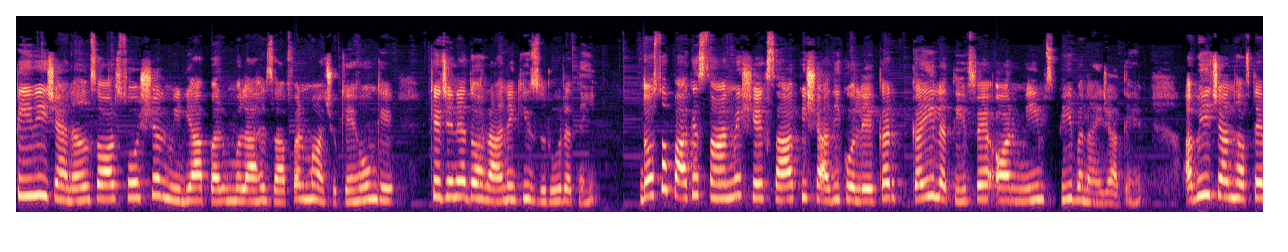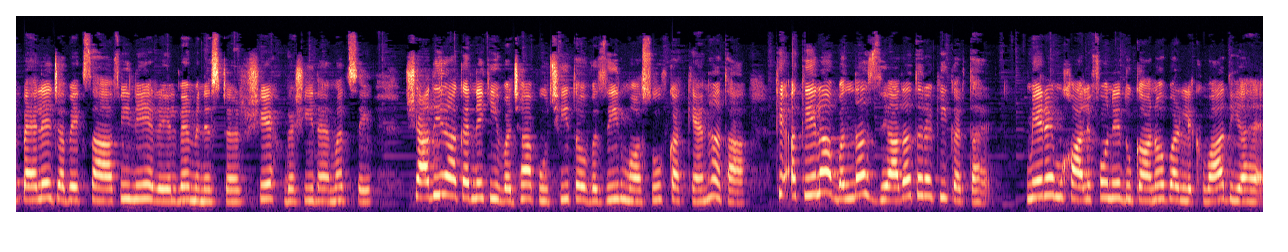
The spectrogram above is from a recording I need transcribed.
टीवी चैनल्स और सोशल मीडिया पर मुलाहजा फरमा चुके होंगे कि जिन्हें दोहराने की ज़रूरत नहीं। दोस्तों, पाकिस्तान में शेख साहब की शादी को लेकर कई लतीफ़े और मीम्स भी बनाए जाते हैं। अभी चंद हफ़्ते पहले जब एक सहाफ़ी ने रेलवे मिनिस्टर शेख रशीद अहमद से शादी ना करने की वजह पूछी तो वज़ीर मौसूफ का कहना था कि अकेला बंदा ज़्यादा तरक्की करता है। मेरे मुखालिफों ने दुकानों पर लिखवा दिया है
